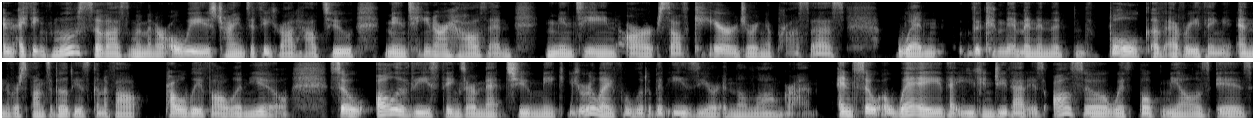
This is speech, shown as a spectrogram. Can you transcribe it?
and I think most of us women are always trying to figure out how to maintain our health and maintain our self care during a process when the commitment and the, the, bulk of everything and the responsibility is going to fall probably fall on you. So all of these things are meant to make your life a little bit easier in the long run. And so a way that you can do that is also with bulk meals is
